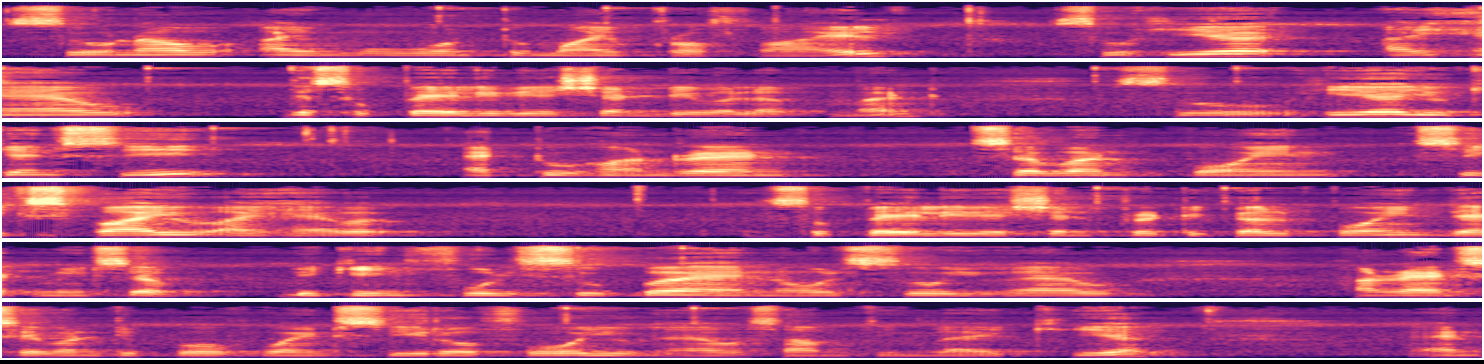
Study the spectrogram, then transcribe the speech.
So now I move on to my profile. So here I have the super elevation development. So here you can see at 207.65 I have a super elevation critical point. That means a begin full super and also you have 174.04 you have something like here. And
